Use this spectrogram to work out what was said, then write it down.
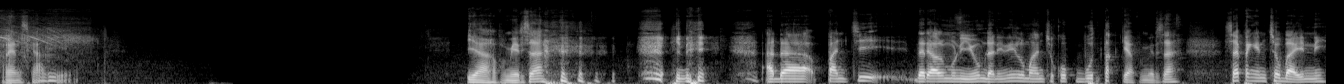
Keren sekali. Ya pemirsa ini ada panci dari aluminium dan ini lumayan cukup butek ya pemirsa. Saya pengen cobain nih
